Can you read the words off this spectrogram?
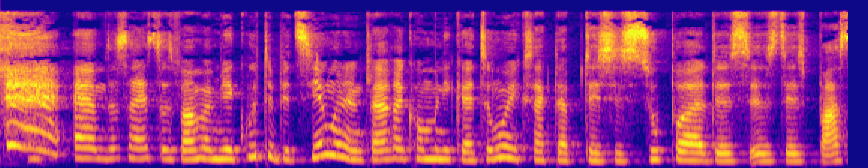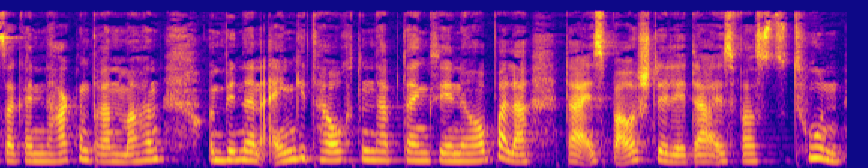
ähm, das heißt, das waren bei mir gute Beziehungen und klare Kommunikation, wo ich gesagt habe, das ist super, das ist, das passt, da kann ich einen Haken dran machen und bin dann eingetaucht und habe dann gesehen, hoppala, da ist Baustelle, da ist was zu tun.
